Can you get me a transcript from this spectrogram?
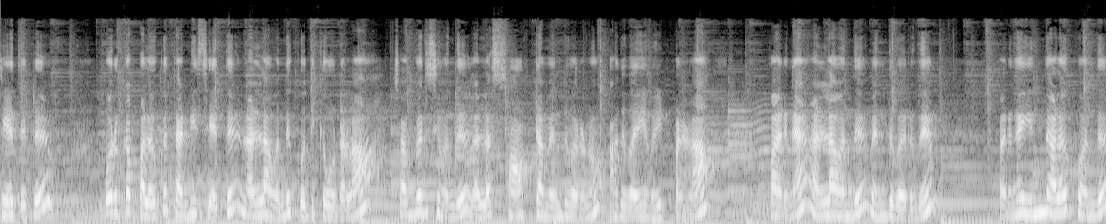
சேர்த்துட்டு ஒரு கப் அளவுக்கு தண்ணி சேர்த்து நல்லா வந்து கொதிக்க விடலாம். சவ்வரிசி வந்து நல்லா சாஃப்டாக வெந்து வரணும். அது வரையும் வெயிட் பண்ணலாம். பாருங்கள் நல்லா வந்து வெந்து வருது. பாருங்கள் இந்த அளவுக்கு வந்து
